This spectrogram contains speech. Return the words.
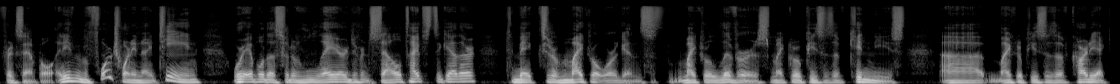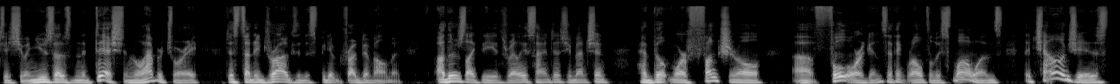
for example. And even before 2019, we're able to sort of layer different cell types together to make sort of micro organs, micro livers, micro pieces of kidneys, uh, micro pieces of cardiac tissue, and use those in the dish in the laboratory to study drugs and to speed up drug development. Others, like the Israeli scientists you mentioned, have built more functional uh, full organs, I think relatively small ones. The challenge is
